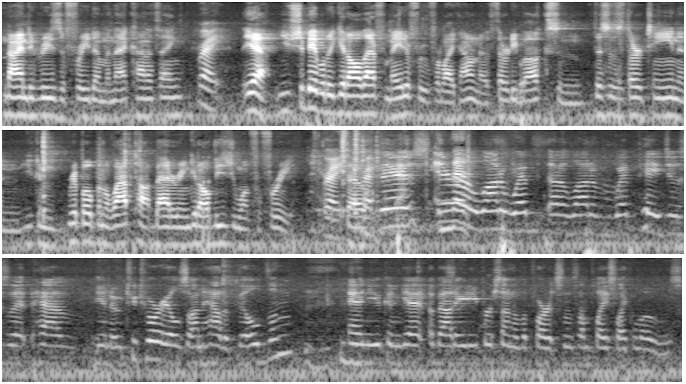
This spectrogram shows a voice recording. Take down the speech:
nine degrees of freedom and that kind of thing. Right. Yeah, you should be able to get all that from Adafruit for like I don't know, 30 bucks, and this is 13, and you can rip open a laptop battery and get all these you want for free. Right. So, There's And there then- are a lot of web a lot of web pages that have you know tutorials on how to build them, and you can get about eighty percent of the parts in some place like Lowe's.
